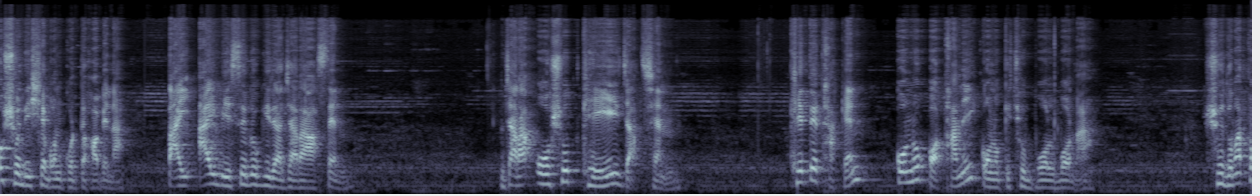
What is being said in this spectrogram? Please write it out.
ওষুধই সেবন করতে হবে না। তাই আইবিএস রোগীরা যারা আছেন, যারা ওষুধ খেয়েই যাচ্ছেন, খেতে থাকেন, কোনো কথা নেই, কোনো কিছু বলব না। শুধুমাত্র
